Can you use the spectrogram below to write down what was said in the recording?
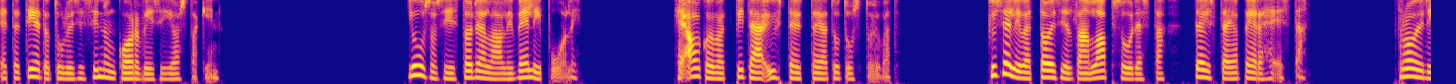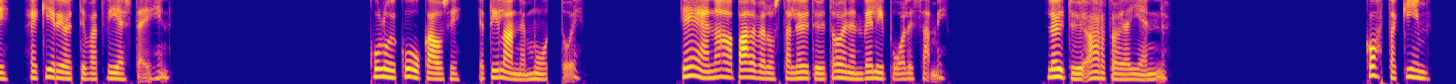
että tieto tulisi sinun korviisi jostakin. Juuso siis todella oli velipuoli. He alkoivat pitää yhteyttä ja tutustuivat. Kyselivät toisiltaan lapsuudesta, töistä ja perheistä. Broidi, he kirjoittivat viesteihin. Kului kuukausi ja tilanne muuttui. DNA-palvelusta löytyi toinen velipuoli Sami. Löytyi Arto ja Jenny. Kohta Kim,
